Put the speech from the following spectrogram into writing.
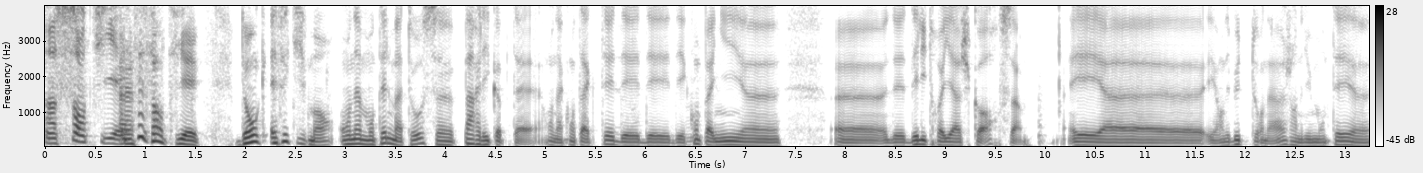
Un chantier. un sentier. Donc effectivement, on a monté le matos euh, par hélicoptère. On a contacté des, des- des compagnies euh, euh, des- d'élitroyage corse. Et, euh, et en début de tournage, on a dû monter euh,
